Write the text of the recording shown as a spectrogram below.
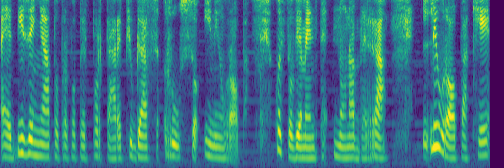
eh, disegnato proprio per portare più gas russo in Europa. Questo ovviamente non avverrà. L'Europa che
